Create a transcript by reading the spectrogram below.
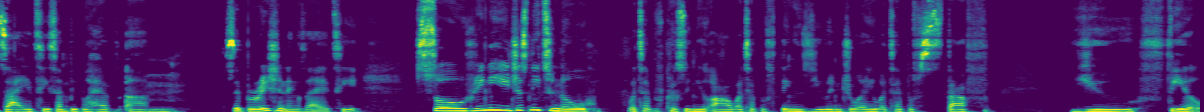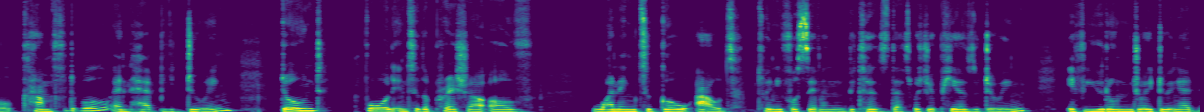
anxiety, some people have um separation anxiety. So really you just need to know what type of person you are, what type of things you enjoy, what type of stuff you feel comfortable and happy doing. Don't fall into the pressure of wanting to go out 24 7 because that's what your peers are doing. If you don't enjoy doing it,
